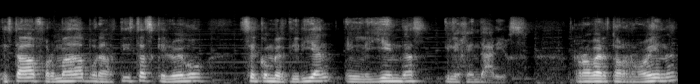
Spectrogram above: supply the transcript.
estaba formada por artistas que luego se convertirían en leyendas y legendarios. Roberto Roena,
